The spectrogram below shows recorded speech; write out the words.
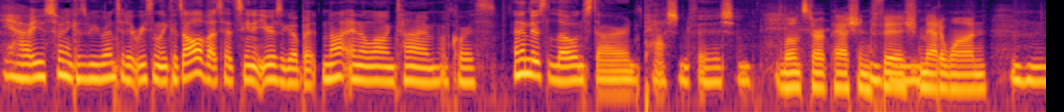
Yeah, it was funny because we rented it recently because all of us had seen it years ago, but not in a long time, of course. And then there's Lone Star and Passion Fish, and Lone Star, Passion, Fish, Mhm. Matewan, hmm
